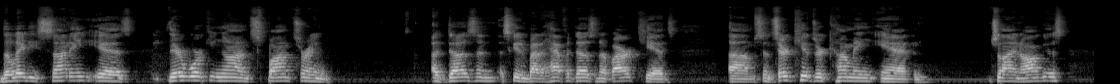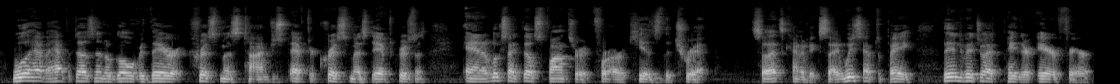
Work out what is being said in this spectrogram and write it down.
the lady Sunny is they're working on sponsoring a dozen, excuse me, about a half a dozen of our kids. Um, since their kids are coming in July and August, we'll have a half a dozen that'll go over there at Christmas time, just after Christmas, day after Christmas, and it looks like they'll sponsor it for our kids, the trip. So that's kind of exciting. We just have to pay the individual have to pay their airfare.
